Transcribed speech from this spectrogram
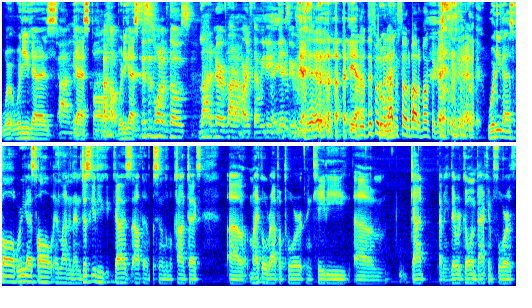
Where, where do you guys you yeah. guys fall? Oh, Where do you guys? This is one of those lot of nerve, lot of hearts that we didn't get to. Yeah, yeah. This would have been an where- episode about a month ago. where do you guys fall? Where do you guys fall in line? And then just give you guys out there listening a little context. Uh, Michael Rapaport and KD um, got. I mean, they were going back and forth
